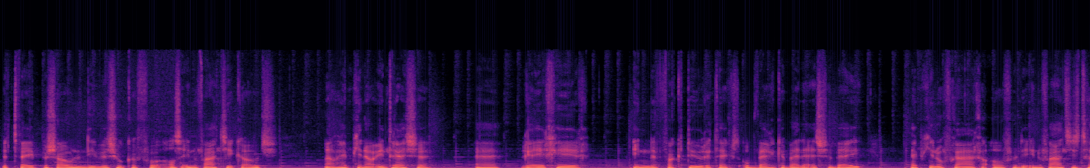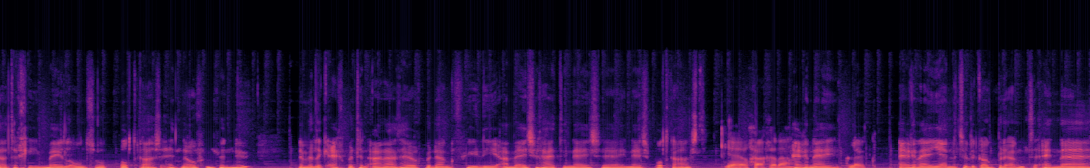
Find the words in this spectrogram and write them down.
de twee personen die we zoeken voor als innovatiecoach. Nou, heb je nou interesse? Eh, reageer in de vacaturetekst op werken bij de SVB. Heb je nog vragen over de innovatiestrategie? Mail ons op podcast.novum.nu. Dan wil ik Egbert en Arnoud heel erg bedanken voor jullie aanwezigheid in deze, in deze podcast. Ja, heel graag gedaan. En René, Leuk. en René, jij natuurlijk ook bedankt. En eh,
